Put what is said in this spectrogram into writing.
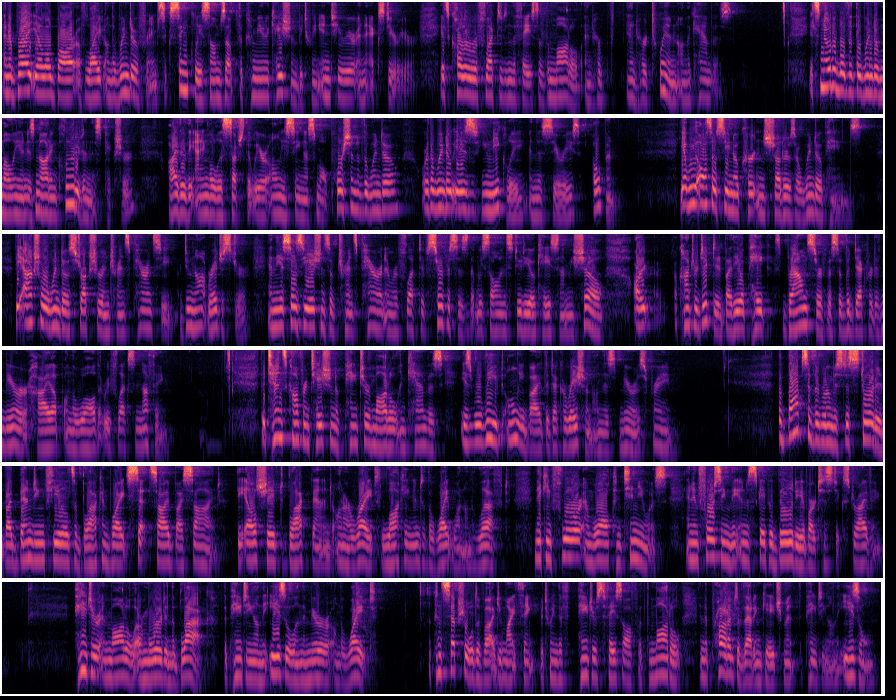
and a bright yellow bar of light on the window frame succinctly sums up the communication between interior and exterior, its color reflected in the face of the model and her, and her twin on the canvas. It's notable that the window mullion is not included in this picture. Either the angle is such that we are only seeing a small portion of the window, or the window is uniquely, in this series, open. Yet we also see no curtains, shutters, or window panes. The actual window structure and transparency do not register, and the associations of transparent and reflective surfaces that we saw in Studio Quai Saint-Michel are contradicted by the opaque brown surface of the decorative mirror high up on the wall that reflects nothing. The tense confrontation of painter, model, and canvas is relieved only by the decoration on this mirror's frame. The box of the room is distorted by bending fields of black and white set side by side the L-shaped black band on our right locking into the white one on the left, making floor and wall continuous and enforcing the inescapability of artistic striving. Painter and model are moored in the black, the painting on the easel and the mirror on the white. A conceptual divide, you might think, between the painter's face-off with the model and the product of that engagement, the painting on the easel.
